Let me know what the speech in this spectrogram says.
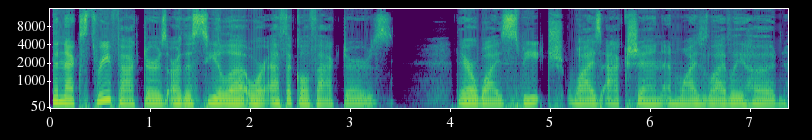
The next three factors are the sila or ethical factors. They are wise speech, wise action, and wise livelihood.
